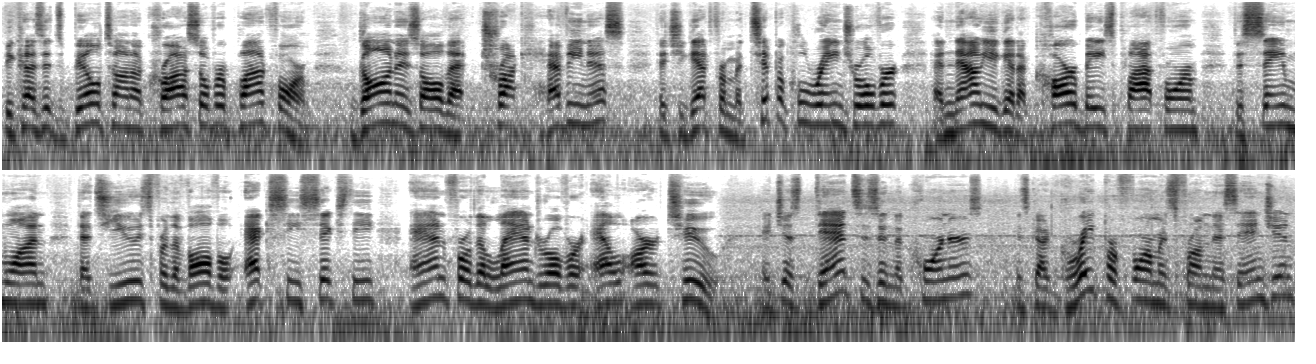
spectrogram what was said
because it's built on a crossover platform. Gone is all that truck heaviness that you get from a typical Range Rover, and now you get a car-based platform, the same one that's used for the Volvo XC60 and for the Land Rover LR2. It just dances in the corners. It's got great performance from this engine,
